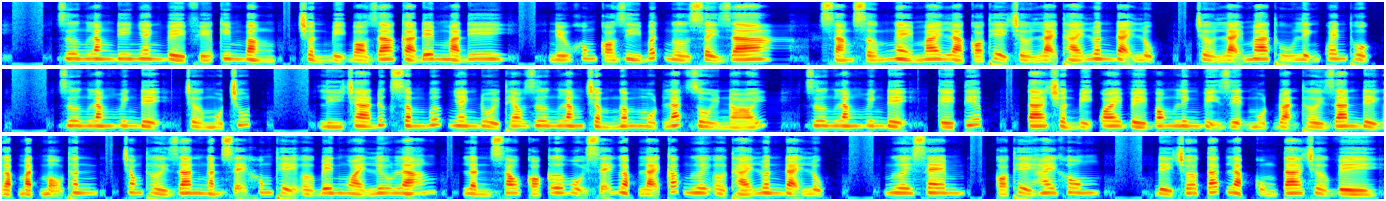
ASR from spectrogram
Dương Lăng đi nhanh về phía Kim Bằng, chuẩn bị bỏ ra cả đêm mà đi. Nếu không có gì bất ngờ xảy ra, sáng sớm ngày mai là có thể trở lại Thái Luân Đại Lục, trở lại ma thú lĩnh quen thuộc. Dương Lăng vinh đệ, chờ một chút. Lý cha Đức Sâm bước nhanh đuổi theo Dương Lăng trầm ngâm một lát rồi nói. Dương Lăng vinh đệ, kế tiếp, ta chuẩn bị quay về vong linh vị diện một đoạn thời gian để gặp mặt mẫu thân. Trong thời gian ngắn sẽ không thể ở bên ngoài lưu lãng. Lần sau có cơ hội sẽ gặp lại các ngươi ở Thái Luân Đại Lục. Ngươi xem, có thể hay không? Để cho Tát Lạp cùng ta trở về.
